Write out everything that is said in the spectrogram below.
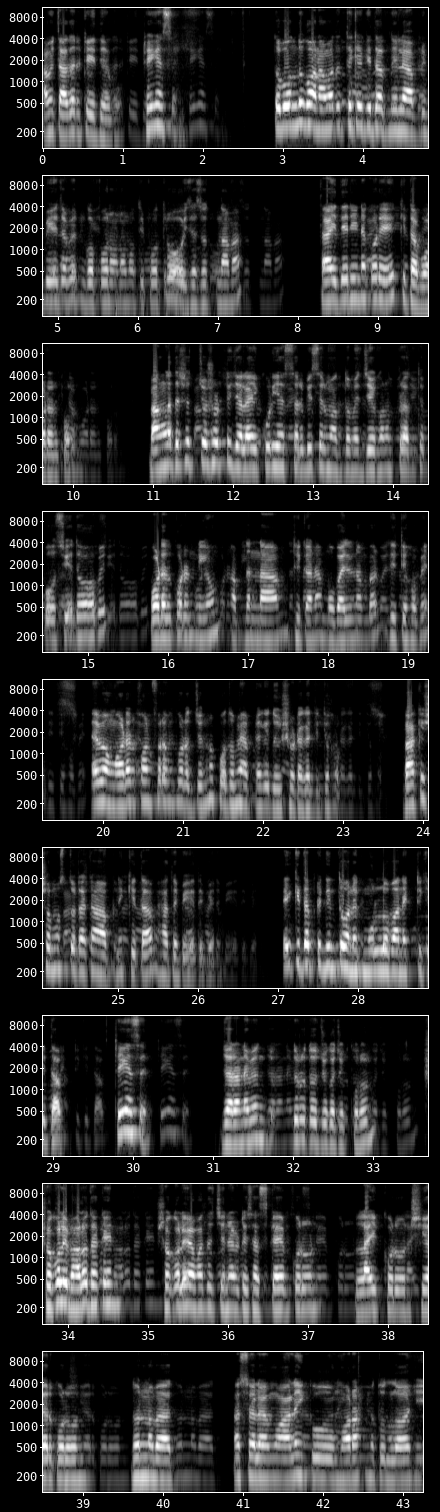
আমি তাদেরকেই দেব। ঠিক আছে? তো বন্ধুগণ, আমাদের থেকে কিতাব নিলে আপনি পেয়ে যাবেন গোপন অনুমতি পত্র ও তাই দেরি না করে কিতাব অর্ডার করুন। বাংলাদেশের চৌষট্টি জেলায় কুরিয়ার সার্ভিসের মাধ্যমে যে কোনো প্রান্তে পৌঁছিয়ে দেওয়া হবে। অর্ডার করার নিয়ম, আপনার নাম, ঠিকানা, মোবাইল নাম্বার দিতে হবে এবং অর্ডার কনফার্ম করার জন্য প্রথমে আপনাকে দুইশো টাকা দিতে হবে। বাকি সমস্ত টাকা আপনি কিতাব হাতে পেয়ে দেবেন। এই কিতাবটি কিন্তু অনেক মূল্যবান একটি কিতাব। ঠিক আছে? যারা নেবেন, দ্রুত যোগাযোগ করুন। সকলে ভালো থাকেন। সকলে আমাদের চ্যানেলটি সাবস্ক্রাইব করুন, লাইক করুন, শেয়ার করুন। ধন্যবাদ। আসসালামু আলাইকুম রাহমাতুল্লাহি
